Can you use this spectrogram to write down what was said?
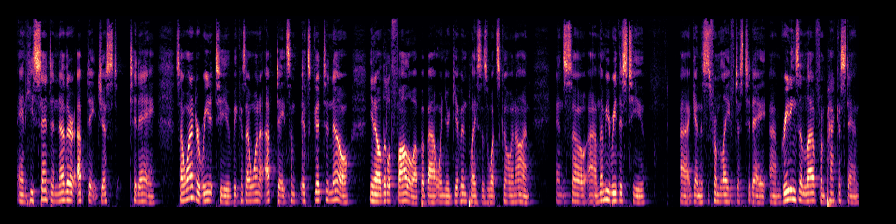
And he sent another update just today. So I wanted to read it to you because I want to update some. It's good to know, you know, a little follow up about when you're given places what's going on. And so um, let me read this to you. Uh, again, this is from Leif just today. Um, Greetings and love from Pakistan.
